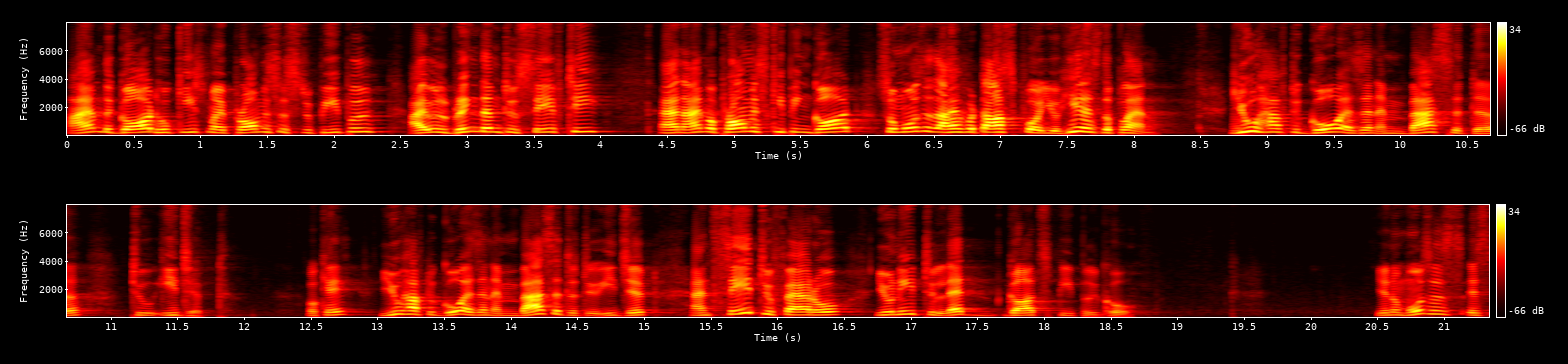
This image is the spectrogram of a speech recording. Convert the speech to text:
I am the God who keeps my promises to people. I will bring them to safety. And I'm a promise keeping God. So, Moses, I have a task for you. Here's the plan you have to go as an ambassador to Egypt. Okay? You have to go as an ambassador to Egypt and say to Pharaoh, you need to let God's people go. You know, Moses is,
